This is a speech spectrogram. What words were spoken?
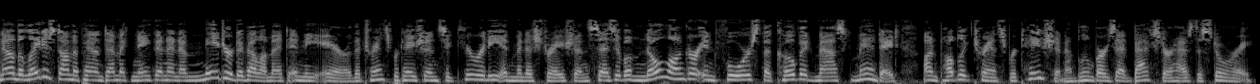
Now the latest on the pandemic, Nathan, and a major development in the air. The Transportation Security Administration says it will no longer enforce the COVID mask mandate on public transportation. And Bloomberg's Ed Baxter has the story.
